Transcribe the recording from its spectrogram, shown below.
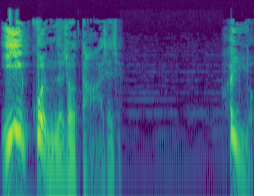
一棍子就打下去。哎呦，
